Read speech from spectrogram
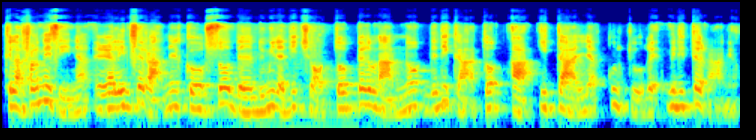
che la Farnesina realizzerà nel corso del 2018 per l'anno dedicato a Italia, Culture, Mediterraneo.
